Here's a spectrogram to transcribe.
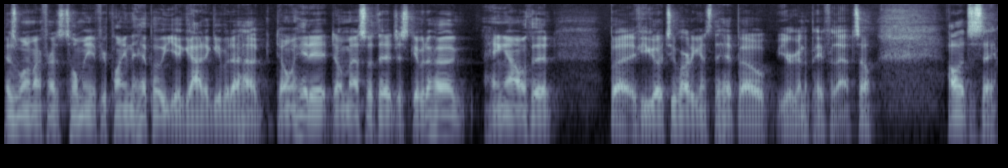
As one of my friends told me, if you're playing the hippo, you got to give it a hug. Don't hit it, don't mess with it, just give it a hug, hang out with it, but if you go too hard against the hippo, you're going to pay for that. So all that to say,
